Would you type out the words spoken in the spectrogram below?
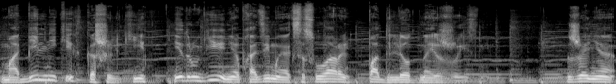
мобильники, кошельки и другие необходимые аксессуары подледной жизни. Женя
